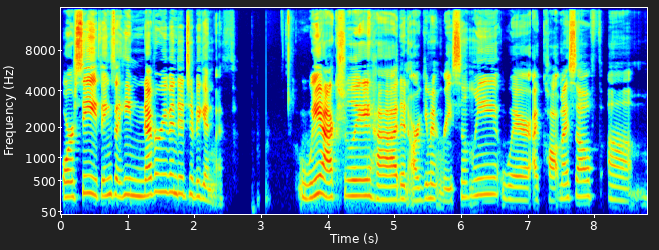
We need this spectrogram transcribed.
or C, things that he never even did to begin with. We actually had an argument recently where I caught myself um,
